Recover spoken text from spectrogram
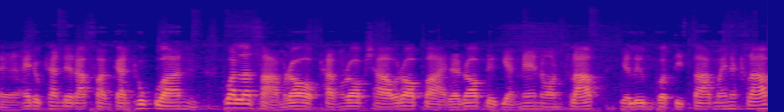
นอให้ทุกท่านได้รับฟังกันทุกวัน วันละ 3 รอบทั้งรอบเช้ารอบบ่ายและรอบดึกอย่างแน่นอนครับ อย่าลืมกดติดตามไว้นะครับ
